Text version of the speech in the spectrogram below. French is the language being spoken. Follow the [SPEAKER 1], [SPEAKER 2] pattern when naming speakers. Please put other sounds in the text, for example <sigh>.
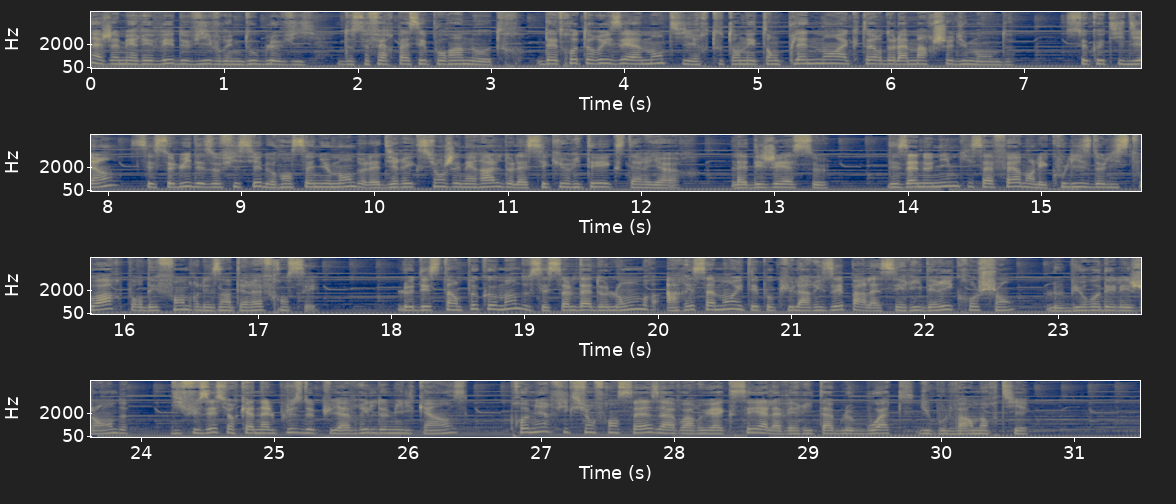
[SPEAKER 1] n'a jamais rêvé de vivre une double vie, de se faire passer pour un autre, d'être autorisé à mentir tout en étant pleinement acteur de la marche du monde Ce quotidien, c'est celui des officiers de renseignement de la Direction générale de la sécurité extérieure, la DGSE, des anonymes qui s'affairent dans les coulisses de l'histoire pour défendre les intérêts français. Le destin peu commun de ces soldats de l'ombre a récemment été popularisé par la série d'Éric Rochant, Le Bureau des légendes, diffusée sur Canal+ depuis avril 2015 première fiction française à avoir eu accès à la véritable boîte du boulevard Mortier.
